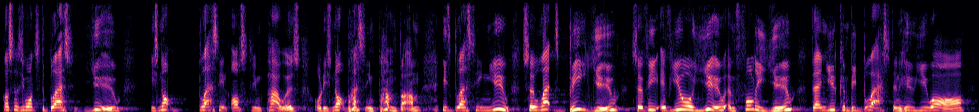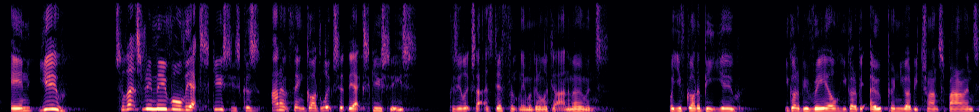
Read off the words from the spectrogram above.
God says He wants to bless you. He's not blessing Austin Powers or He's not blessing Bam Bam. He's blessing you. So let's be you. So if, he, if you're you and fully you, then you can be blessed in who you are in you. So let's remove all the excuses because I don't think God looks at the excuses because He looks at us differently. We're going to look at that in a moment. But you've got to be you. You've got to be real. You've got to be open. You've got to be transparent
